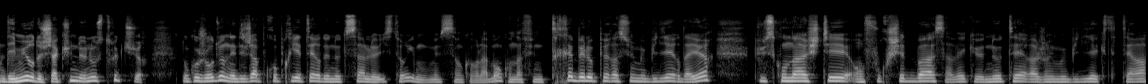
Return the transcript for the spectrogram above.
des murs de chacune de nos structures. Donc aujourd'hui, on est déjà propriétaire de notre salle historique, même si c'est encore la banque, on a fait une très belle opération immobilière d'ailleurs, puisqu'on a acheté en fourchette basse avec euh, notaire, agent immobilier, etc.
